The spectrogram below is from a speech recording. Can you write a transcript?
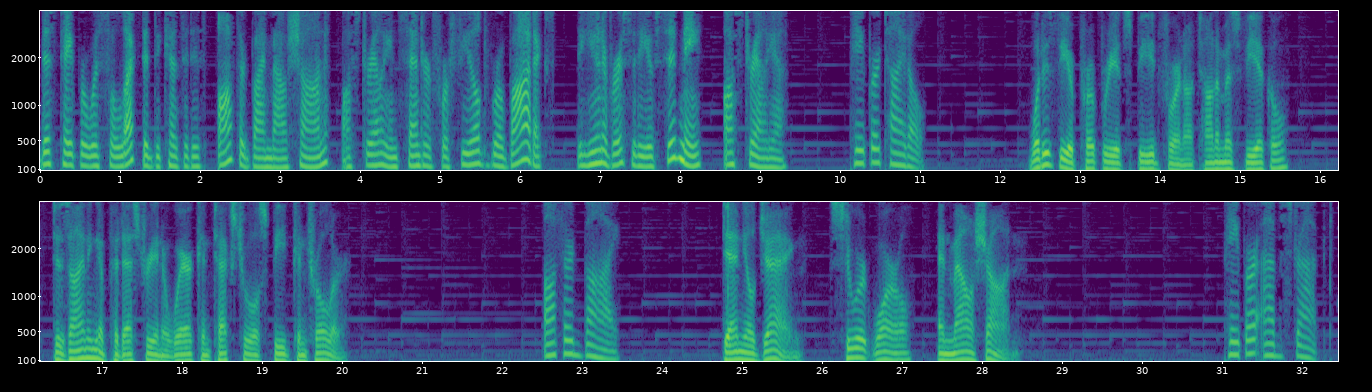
This paper was selected because it is authored by Mao Shan, Australian Centre for Field Robotics, the University of Sydney, Australia. Paper title What is the appropriate speed for an autonomous vehicle? Designing a pedestrian aware contextual speed controller. Authored by Daniel Zhang, Stewart Worrall, and Mao Shan. Paper abstract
